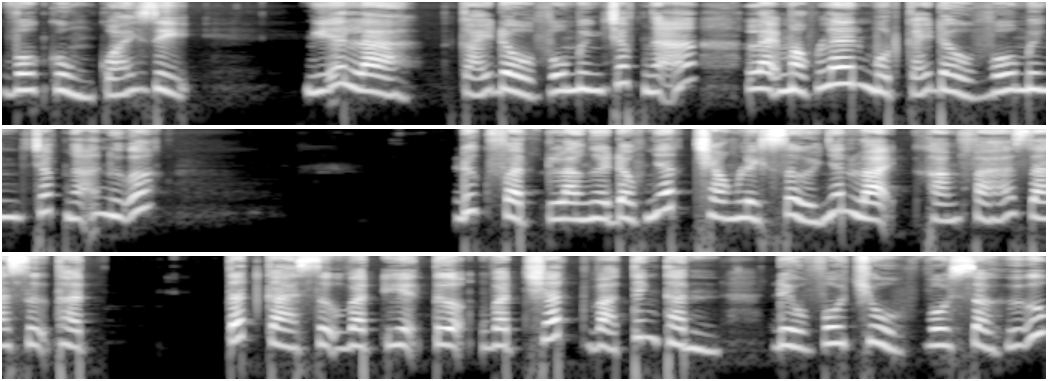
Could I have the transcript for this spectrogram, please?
vô cùng quái dị. Nghĩa là cái đầu vô minh chấp ngã lại mọc lên một cái đầu vô minh chấp ngã nữa. Đức phật là người độc nhất trong lịch sử nhân loại khám phá ra sự thật tất cả sự vật, hiện tượng, vật chất và tinh thần đều vô chủ, vô sở hữu.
